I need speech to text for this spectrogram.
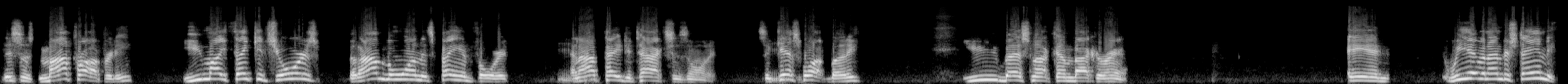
This is my property. You might think it's yours, but I'm the one that's paying for it, and mm-hmm. I paid the taxes on it. So mm-hmm. guess what, buddy? You best not come back around. And we have an understanding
